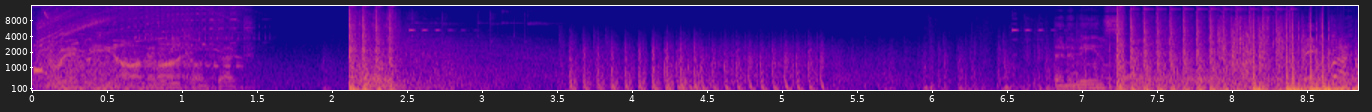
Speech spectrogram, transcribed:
UAV Enemy online. Contact. Enemy in sight. Keep back.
